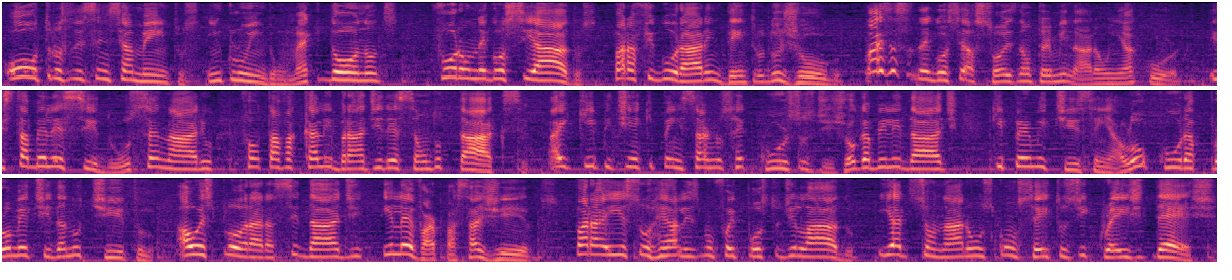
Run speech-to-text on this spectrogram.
Outros licenciamentos, incluindo um McDonald's, foram negociados para figurarem dentro do jogo. Mas essas negociações não terminaram em acordo. Estabelecido o cenário, faltava calibrar a direção do táxi. A equipe tinha que pensar nos recursos de jogabilidade que permitissem a loucura prometida no título, ao explorar a cidade e levar passageiros. Para isso, o realismo foi posto de lado, e adicionaram os conceitos de Crazy Dash,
